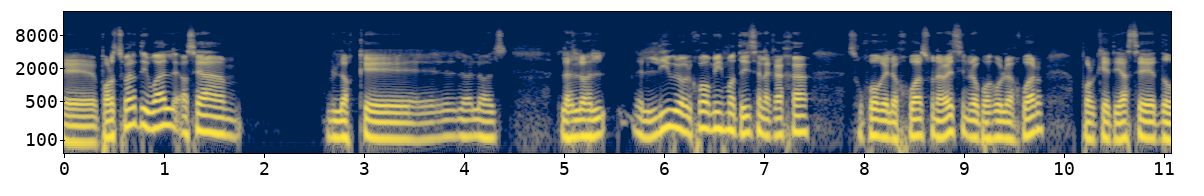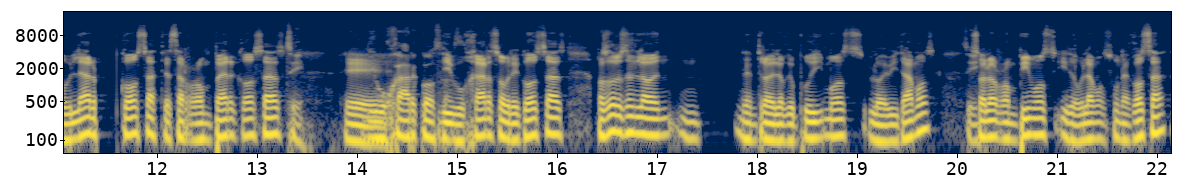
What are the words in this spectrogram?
eh, por suerte, igual, o sea, los que. lo- Los, los- los- el libro, el juego mismo te dice en la caja, es un juego que lo jugás una vez y no lo puedes volver a jugar porque te hace doblar cosas, te hace romper cosas, Sí. eh, dibujar cosas. dibujar sobre cosas. Nosotros en lo- en- dentro de lo que pudimos lo evitamos, Sí, solo rompimos y doblamos una cosa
